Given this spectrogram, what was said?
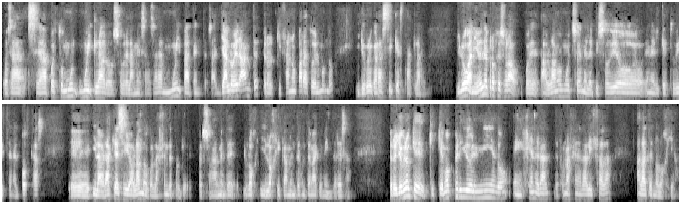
o sea, se ha puesto muy, muy claro sobre la mesa, o sea, era muy patente. O sea, ya lo era antes, pero quizá no para todo el mundo. Y yo creo que ahora sí que está claro. Y luego a nivel de profesorado, pues hablamos mucho en el episodio en el que estuviste en el podcast eh, y la verdad es que he seguido hablando con la gente porque personalmente y lógicamente es un tema que me interesa. Pero yo creo que, que, que hemos perdido el miedo en general, de forma generalizada, a la tecnología.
